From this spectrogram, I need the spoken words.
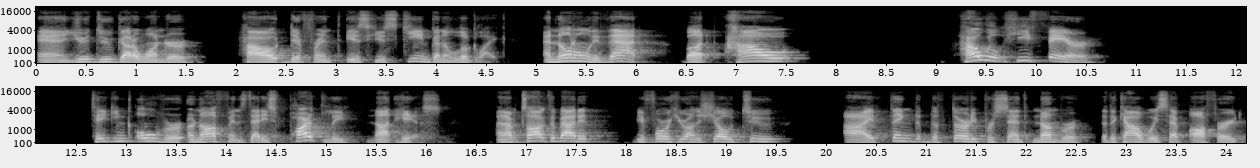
And you do got to wonder how different is his scheme to look like? And not only that, but how how will he fare taking over an offense that is partly not his? And I've talked about it before here on the show too. I think that the 30% number that the Cowboys have offered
